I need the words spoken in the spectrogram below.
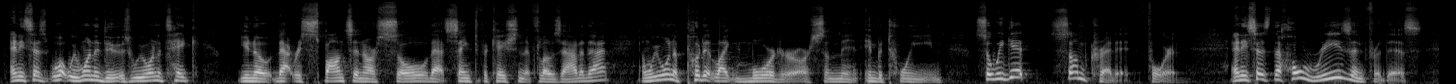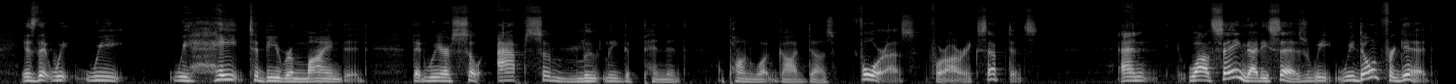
And he says, what we want to do is we want to take, you know, that response in our soul, that sanctification that flows out of that, and we want to put it like mortar or cement in between. So we get some credit for it. And he says the whole reason for this is that we, we, we hate to be reminded that we are so absolutely dependent upon what God does for us for our acceptance. And while saying that, he says, we, we don't forget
